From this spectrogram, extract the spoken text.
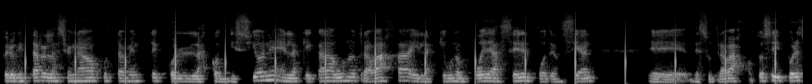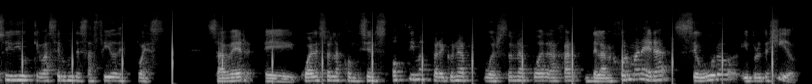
pero que está relacionado justamente con las condiciones en las que cada uno trabaja y las que uno puede hacer el potencial eh, de su trabajo. Entonces, por eso yo digo que va a ser un desafío después, saber eh, cuáles son las condiciones óptimas para que una persona pueda trabajar de la mejor manera, seguro y protegido.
